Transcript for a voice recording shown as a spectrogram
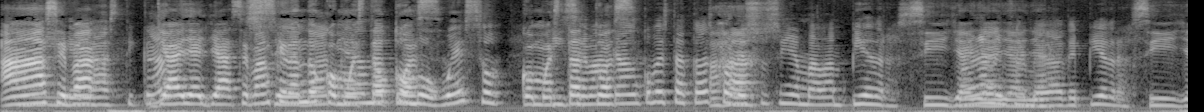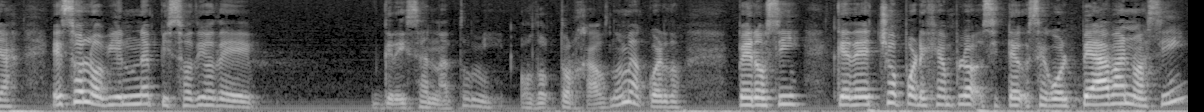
Ah, se va. elástica, Ya, ya, ya. Se van quedando va como quedando estatuas. como hueso. Como y se van estatuas. quedando como estatuas, por Ajá. eso se llamaban piedras. Sí, ya, ya, la ya, enfermedad ya. de piedras. Sí, ya. Eso lo vi en un episodio de Grey's Anatomy o Doctor House, no me acuerdo. Pero sí, que de hecho, por ejemplo, si te, se golpeaban o así,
